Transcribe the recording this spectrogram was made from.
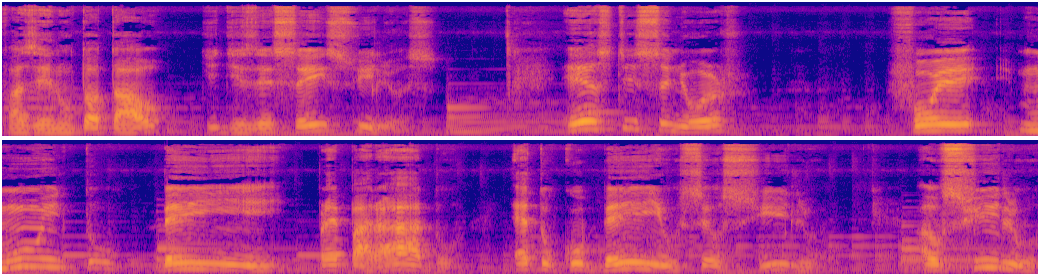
fazendo um total de dezesseis filhos. Este senhor foi muito bem preparado, educou bem os seus filhos, aos filhos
